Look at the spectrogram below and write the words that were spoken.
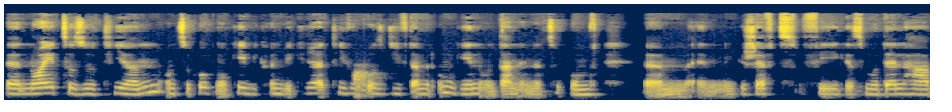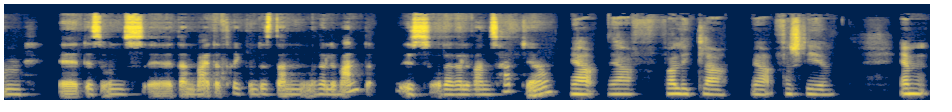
äh, neu zu sortieren und zu gucken, okay, wie können wir kreativ und positiv damit umgehen und dann in der Zukunft ähm, ein geschäftsfähiges Modell haben, das uns dann weiterträgt und das dann relevant ist oder Relevanz hat, ja? Ja, ja, völlig klar. Ja, verstehe. Ähm,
